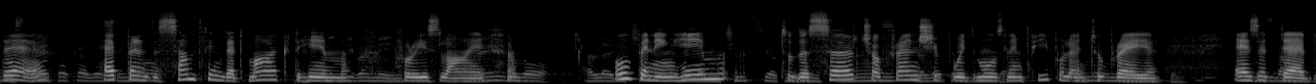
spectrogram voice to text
there happened something that marked him for his life, opening him to the search of friendship with Muslim people and to prayer as a debt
